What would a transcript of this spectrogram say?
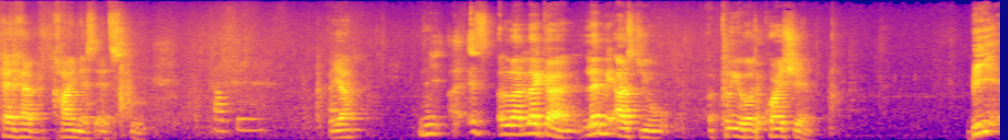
can have kindness at school? Helping. Yeah. It's like a, uh, let me ask you a clear question. Be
